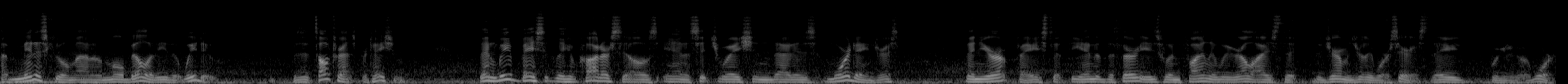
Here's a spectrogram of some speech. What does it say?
a minuscule amount of the mobility that we do, because it's all transportation then we basically have caught ourselves in a situation that is more dangerous than Europe faced at the end of the 30s when finally we realized that the Germans really were serious. They were going to go to war.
